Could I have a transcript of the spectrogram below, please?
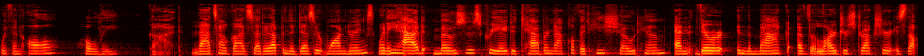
with an all holy God. That's how God set it up in the desert wanderings when he had Moses create a tabernacle that he showed him. And there in the back of the larger structure is the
